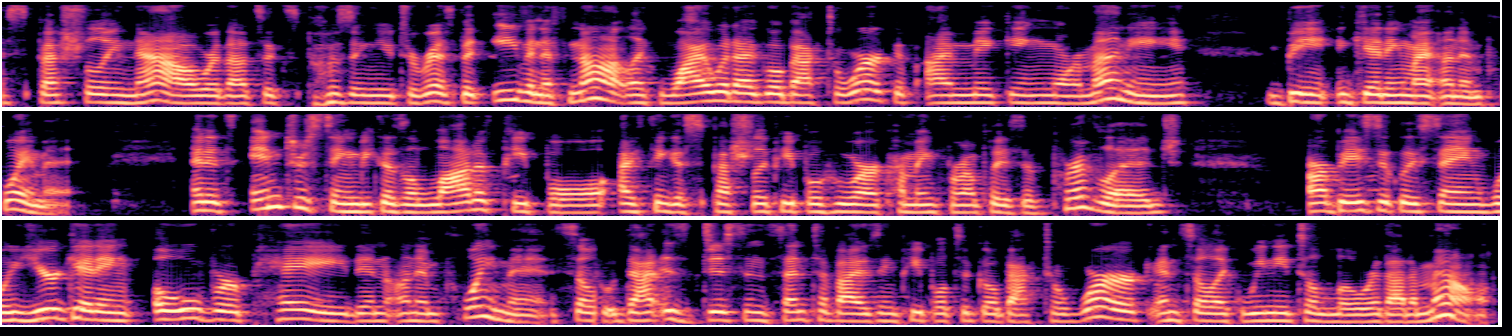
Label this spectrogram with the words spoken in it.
especially now where that's exposing you to risk. But even if not like why would i go back to work if i'm making more money be getting my unemployment? And it's interesting because a lot of people i think especially people who are coming from a place of privilege are basically saying well you're getting overpaid in unemployment. So that is disincentivizing people to go back to work. And so like we need to lower that amount.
